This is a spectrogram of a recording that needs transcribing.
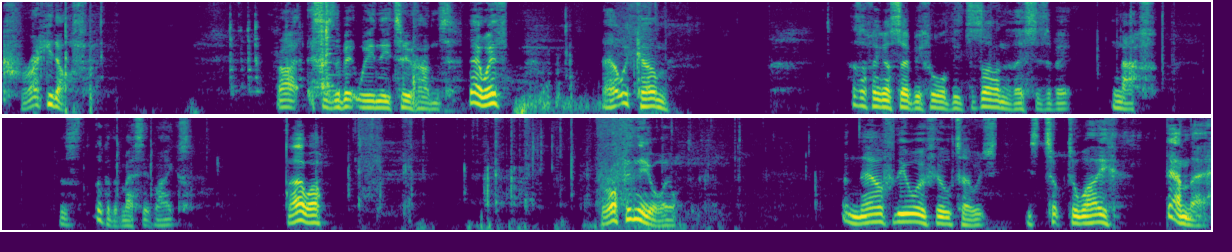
crack it off. Right this is the bit we need two hands. Bear with. Out we come. As I think I said before the design of this is a bit naff because look at the mess it makes. Oh well. Drop in the oil. And now for the oil filter which is tucked away down there.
